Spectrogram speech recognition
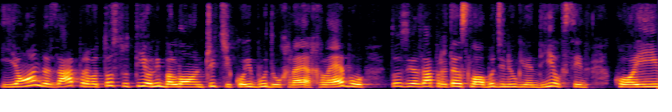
I onda zapravo to su ti oni balončići koji budu u hlebu, to su zapravo taj oslobođeni ugljen dioksid koji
